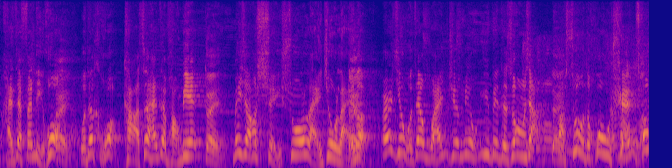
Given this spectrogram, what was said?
还在分理货，我的货卡车还在旁边。对，没想到水说来就来了，而且我在完全没有预备的状况下，把所有的货物全冲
